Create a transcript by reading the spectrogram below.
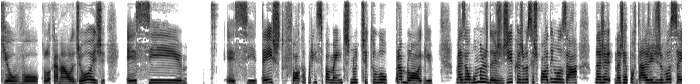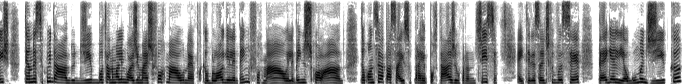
que eu vou colocar na aula de hoje, esse esse texto foca principalmente no título para blog, mas algumas das dicas vocês podem usar nas, nas reportagens de vocês, tendo esse cuidado de botar numa linguagem mais formal, né? Porque o blog ele é bem informal, ele é bem descolado. Então, quando você vai passar isso para reportagem ou para notícia, é interessante que você pegue ali alguma dica,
